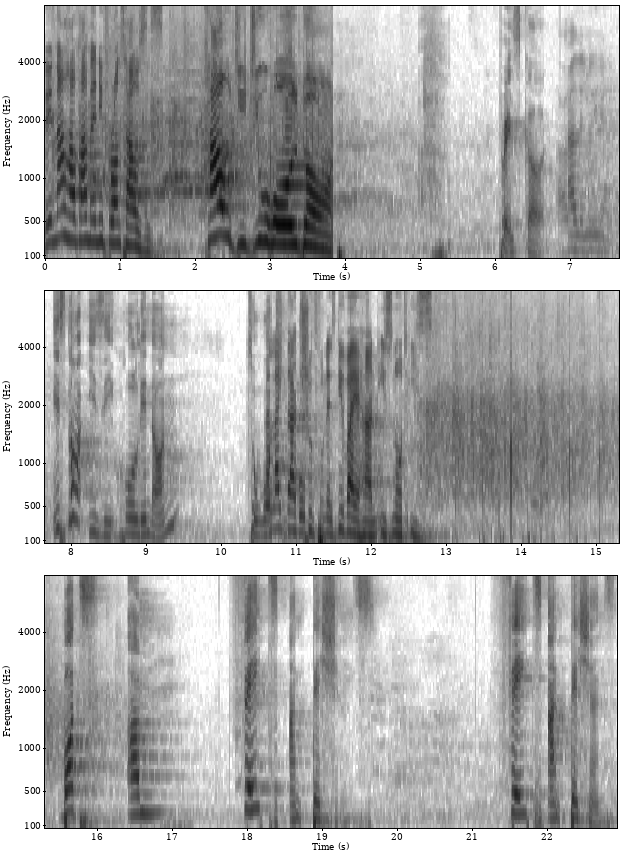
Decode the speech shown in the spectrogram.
They now have how many front houses? How did you hold on? Praise God. Hallelujah. It's not easy holding on to what I like that truthfulness. Give her a hand. It's not easy. But um, faith and patience. Faith and patience.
